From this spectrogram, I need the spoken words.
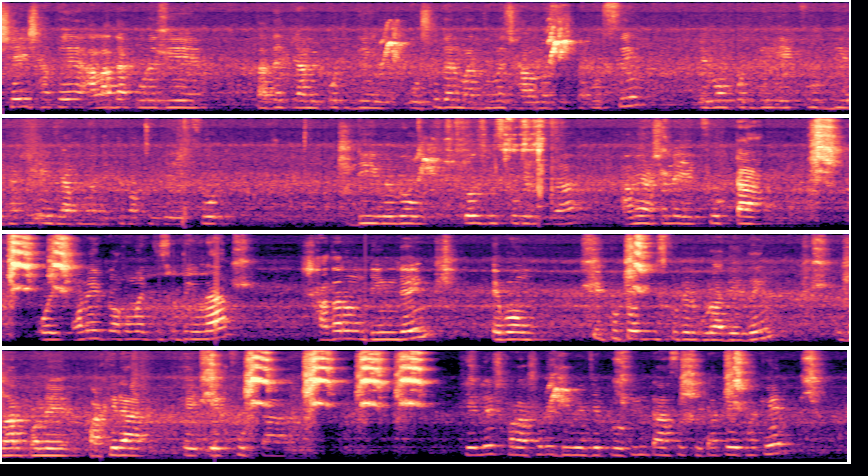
সেই সাথে আলাদা করে দিয়ে তাদেরকে আমি প্রতিদিন ওষুধের মাধ্যমে ছাড়ানোর চেষ্টা করছি এবং প্রতিদিন এক ফুড দিয়ে থাকি। এই যে আপনারা দেখতে পাচ্ছেন যে এক ফুড ডিম এবং টোস্ট বিস্কুটের গুঁড়া। আমি আসলে এক ফুডটা ওই অনেক রকমের কিছু দিই না। সাধারণ ডিম দেই এবং একটু টোস্ট বিস্কুটের গুঁড়া দিয়ে দিই। যার ফলে পাখিরা এই এক ফুডটা খেলে সরাসরি ডিমের যে প্রোটিনটা আছে সেটা পেয়ে থাকে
